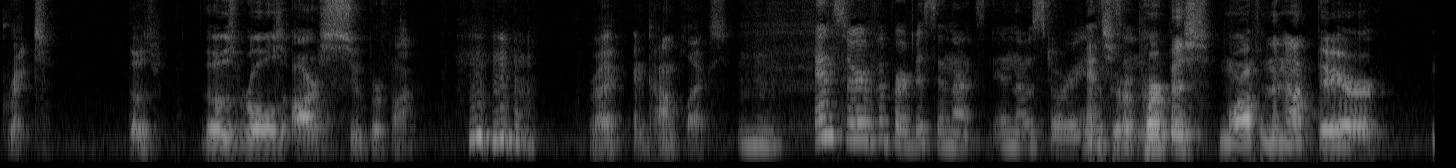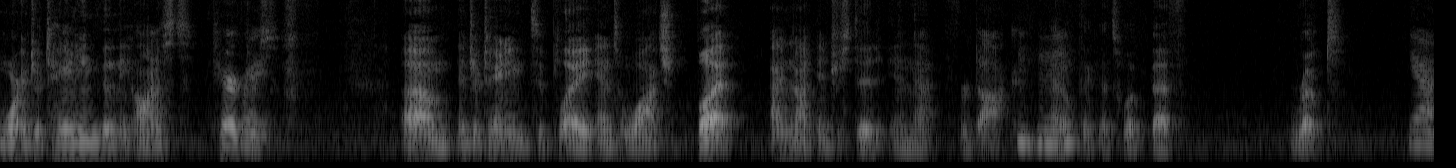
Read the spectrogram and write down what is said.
Great. Those those roles are super fun, right? And complex. hmm And serve a purpose in that in those stories. And serve a purpose. More often than not, they're more entertaining than the honest characters. Um, entertaining to play and to watch, but I'm not interested in that for Doc. Mhm. I don't think that's what Beth wrote. Yeah.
